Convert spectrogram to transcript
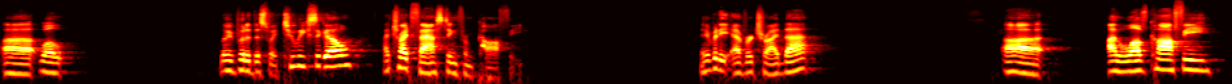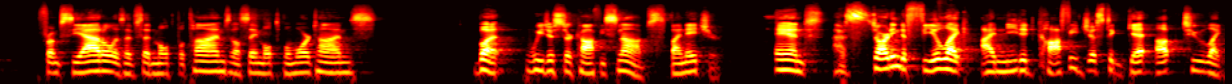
uh, well, let me put it this way. Two weeks ago, I tried fasting from coffee. Anybody ever tried that? Uh, I love coffee from Seattle, as I've said multiple times, and I'll say multiple more times. But we just are coffee snobs by nature. And I was starting to feel like I needed coffee just to get up to like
